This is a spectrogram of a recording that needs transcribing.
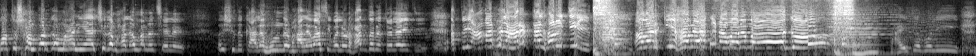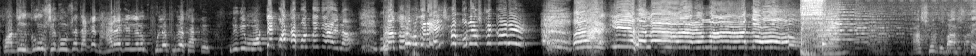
কত সম্পর্ক মা নিয়ে ছিল ভালো ভালো ছেলে। ওই শুধু কালো হুমদের ভালোবাসি বলে ওর হাত ধরে চলে এসেছি। আর তুই আমার ফেলে আরেকটা ধরেছিস? আমার কি হবে এখন আমার মা গো? তাই তো বলি, কদিন গুমসে গুমসে থাকে ধারে গেলেন, ফুলে ফুলে থাকে। দিদি মোটে কথা বলতে চায় না। ভেতরে ভেতরে এই সব করে। আর কি হলো? আসুক বাঁচতে।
